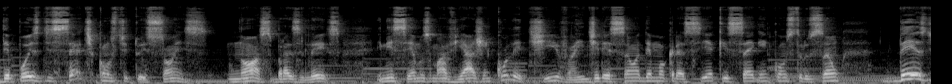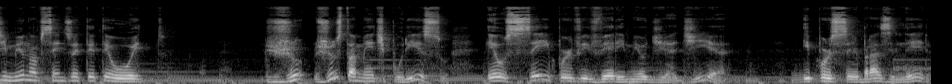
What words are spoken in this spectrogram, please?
Depois de sete constituições, nós, brasileiros, iniciamos uma viagem coletiva em direção à democracia que segue em construção desde 1988. Ju justamente por isso, eu sei por viver em meu dia a dia e por ser brasileiro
